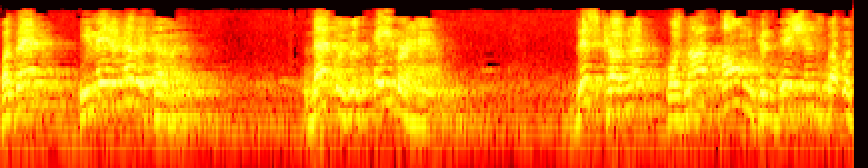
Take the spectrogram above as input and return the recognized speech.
But then He made another covenant. That was with Abraham. This covenant was not on conditions, but was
